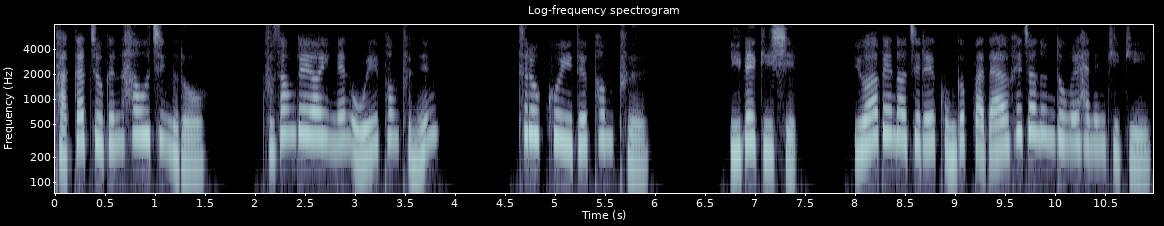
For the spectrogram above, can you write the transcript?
바깥쪽은 하우징으로 구성되어 있는 오일 펌프는 트로코이드 펌프 220. 유압 에너지를 공급받아 회전 운동을 하는 기기.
